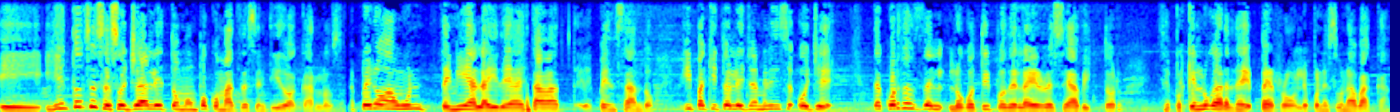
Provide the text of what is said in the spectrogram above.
y, y, entonces eso ya le tomó un poco más de sentido a Carlos. Pero aún tenía la idea, estaba eh, pensando. Y Paquito le llama y le dice, oye, ¿te acuerdas del logotipo de la RCA Víctor? Dice, ¿por qué en lugar de perro le pones una vaca?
